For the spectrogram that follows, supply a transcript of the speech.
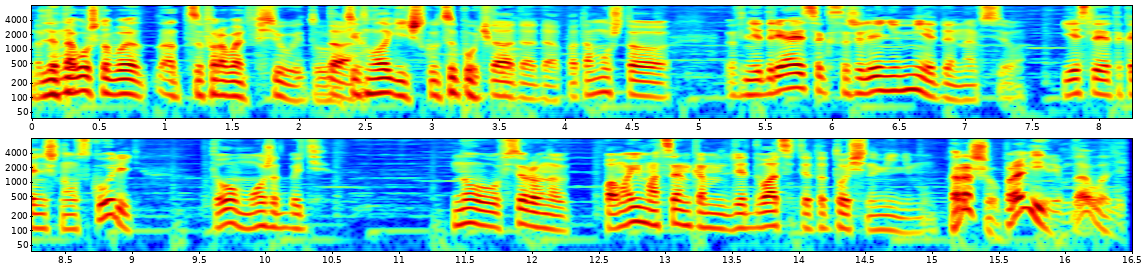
Для Потому- того, чтобы отцифровать всю эту Да. технологическую цепочку. Да, да, да. Потому что внедряется, к сожалению, медленно все. Если это, конечно, ускорить, то может быть. Ну, все равно, по моим оценкам, лет 20 это точно минимум. Хорошо, проверим, да, Владик?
